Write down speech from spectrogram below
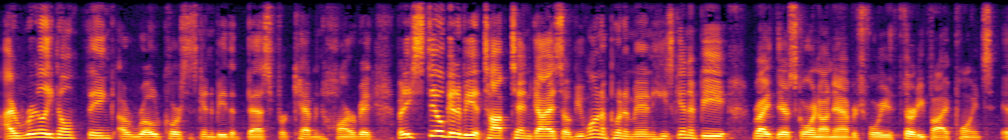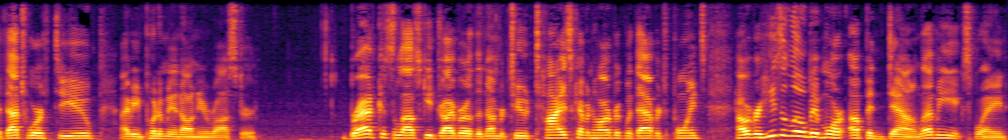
I really don't think a road course is going to be the best for Kevin Harvick, but he's still going to be a top 10 guy. So if you want to put him in, he's going to be right there scoring on average for you 35 points. If that's worth to you, I mean, put him in on your roster. Brad Keselowski, driver of the number two, ties Kevin Harvick with average points. However, he's a little bit more up and down. Let me explain.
